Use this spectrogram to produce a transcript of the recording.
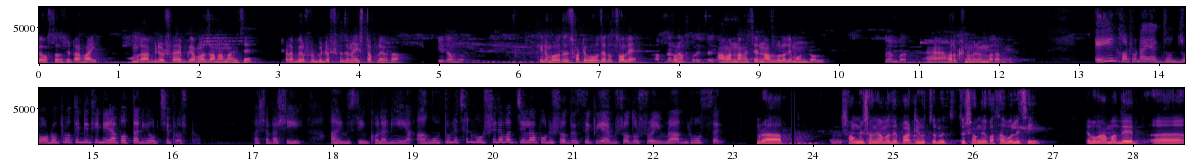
ব্যবস্থা সেটা হয়। আমরা বিডিও সাহেবকে আমরা জানানো হয়েছে সেটা বিডিও সাহেবের জন্য স্টাফ ওর? কিরমভাবে সঠিকভাবে যাতে চলে। আপনার নাম পরিচয়? আমার নাম হচ্ছে নাজবুল আলী মন্ডল মেম্বার? হ্যাঁ মেম্বার আমি। এই ঘটনায় একজন জনপ্রতিনিধি নিরাপত্তা নিয়ে উঠছে প্রশ্ন। পাশাপাশি আইন শৃঙ্খলা নিয়ে আঙুল তুলেছেন মুর্শিদাবাদ জেলা পরিষদের সিপিএম সদস্য ইমরান হোসেন আমরা সঙ্গে সঙ্গে আমাদের পার্টির উচ্চ নেতৃত্বের সঙ্গে কথা বলেছি এবং আমাদের আহ,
